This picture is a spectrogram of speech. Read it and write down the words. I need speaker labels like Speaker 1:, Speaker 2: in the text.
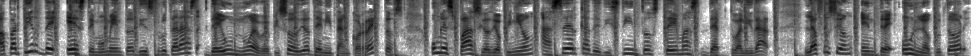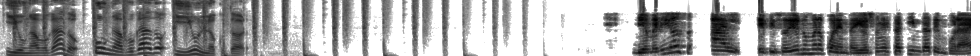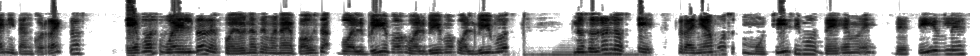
Speaker 1: A partir de este momento disfrutarás de un nuevo episodio de Ni tan Correctos, un espacio de opinión acerca de distintos temas de actualidad, la fusión entre un locutor y un abogado, un abogado y un locutor.
Speaker 2: Bienvenidos al episodio número 48 en esta quinta temporada de Ni tan Correctos. Hemos vuelto después de una semana de pausa, volvimos, volvimos, volvimos. Nosotros los extrañamos muchísimo, déjenme decirles,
